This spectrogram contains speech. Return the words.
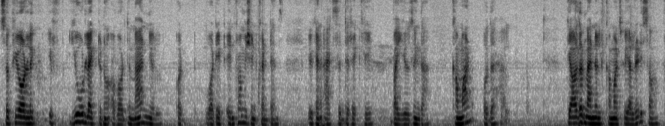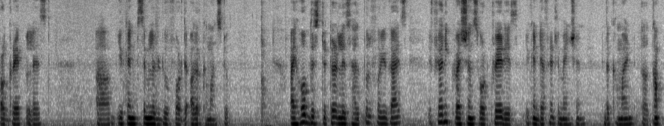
so if you are like if you would like to know about the manual or what it information contains you can access directly by using the command or the help. The other manual commands we already saw for grep list uh, you can similarly do for the other commands too. I hope this tutorial is helpful for you guys. If you have any questions or queries you can definitely mention in the comment uh, com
